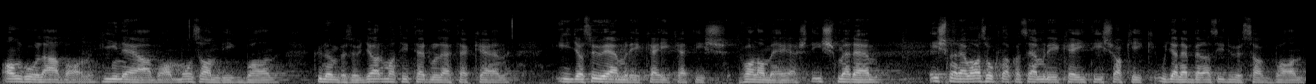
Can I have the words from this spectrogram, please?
Angolában, Gíneában, Mozambikban, különböző gyarmati területeken, így az ő emlékeiket is valamelyest ismerem, Ismerem azoknak az emlékeit is, akik ugyanebben az időszakban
